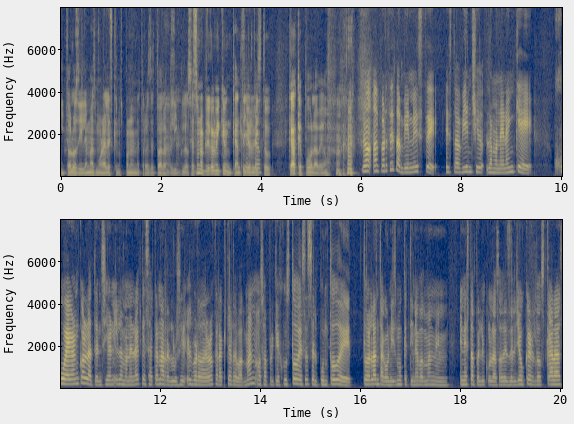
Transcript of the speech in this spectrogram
y todos los dilemas morales que nos ponen a través de toda la Ah, sí. película o sea es una película a mí que me encanta yo la he visto cada que puedo la veo No, aparte también este está bien chido la manera en que juegan con la atención y la manera que sacan a relucir el verdadero carácter de Batman, o sea, porque justo ese es el punto de todo el antagonismo que tiene Batman en, en esta película, o sea, desde el Joker, los caras,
